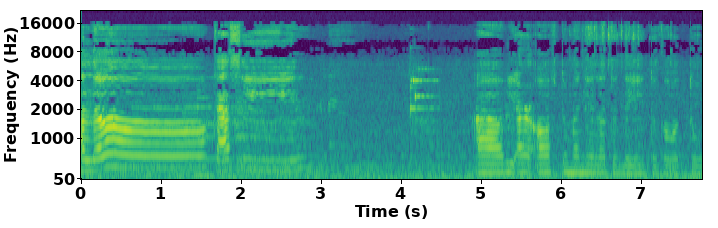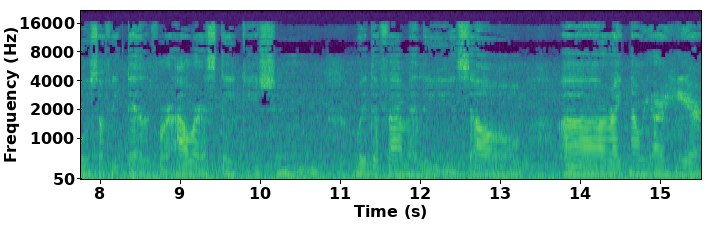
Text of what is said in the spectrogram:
Hello, Cassie. Uh, we are off to Manila today to go to Sofitel for our staycation with the family. So, uh, right now we are here.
